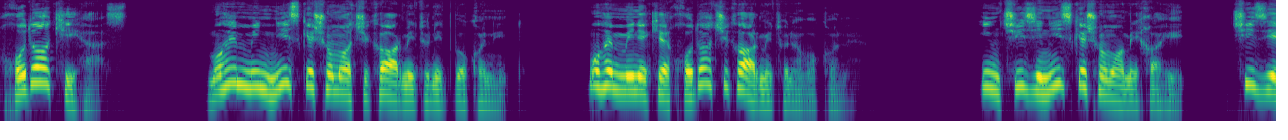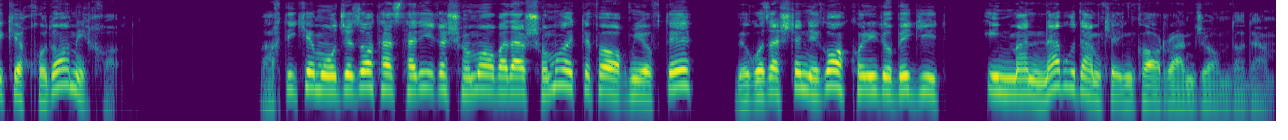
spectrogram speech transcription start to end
خدا کی هست. مهم این نیست که شما چی کار می‌تونید بکنید. مهم اینه که خدا چی کار می‌تونه بکنه. این چیزی نیست که شما می‌خواهید. چیزیه که خدا می‌خواد. وقتی که معجزات از طریق شما و در شما اتفاق میفته به گذشته نگاه کنید و بگید این من نبودم که این کار رو انجام دادم.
